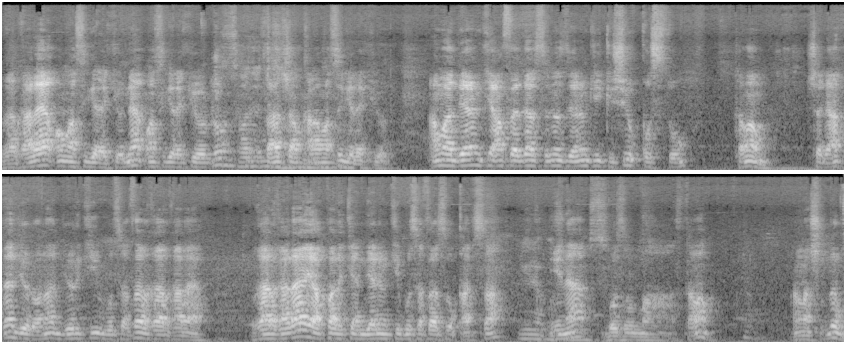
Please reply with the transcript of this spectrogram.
gargara yapmaması gerekiyor. Ne yapması gerekiyordu? Sadece çalkalaması gerekiyordu. Ama diyelim ki affedersiniz diyelim ki kişi kustu. Tamam mı? Şeriat ne diyor ona? Diyor ki bu sefer gargara yap. Gargara yaparken diyelim ki bu sefer su kaçsa yine bozulmaz. Tamam? Anlaşıldı mı?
